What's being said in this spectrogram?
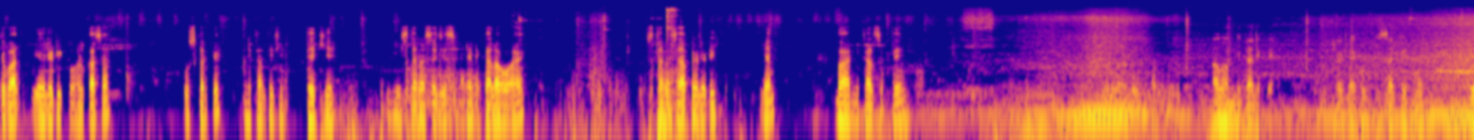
के बाद ये एलईडी को हल्का सा पुश करके निकाल दीजिए। देखिए इस तरह से जैसे मैंने निकाला हुआ है, इस तरह से आप एलईडी लैम्प बाहर निकाल सकते हैं। अब हम निकालेंगे हेडलाइट की सर्किट में जो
